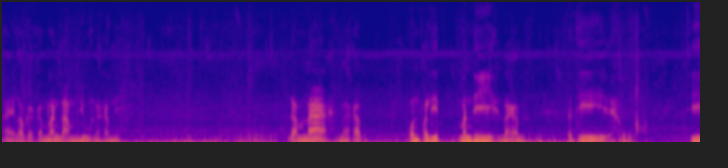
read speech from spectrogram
ไอ้เราก็กำลังดำอยู่นะครับนี่ดำหน้านะครับ ผลผลิตมันดีนะครับ แต่ที่ที่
